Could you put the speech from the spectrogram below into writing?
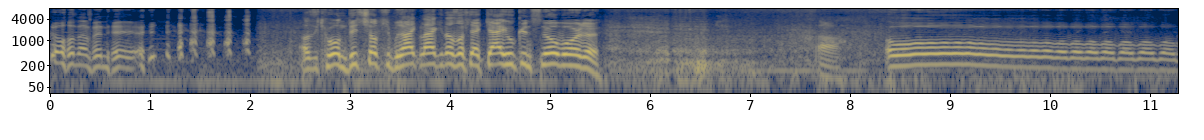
Zo naar beneden. Als ik gewoon dit shot gebruik, lijkt het alsof jij keigoed kunt snowboarden. Ah. Oh, oh, Niet wow, wow, wow, wow, wow, wow,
